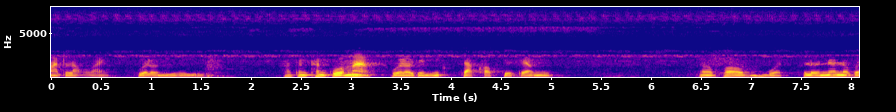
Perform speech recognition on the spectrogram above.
มัดเหล่าไว้กลัวเราหนีได้อีกเขาทั้งทั้งกลัวมากกลัวเราจะหนีจากขอบเขตแถวนี้เราพอบวชเจริญนั่นเราก็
